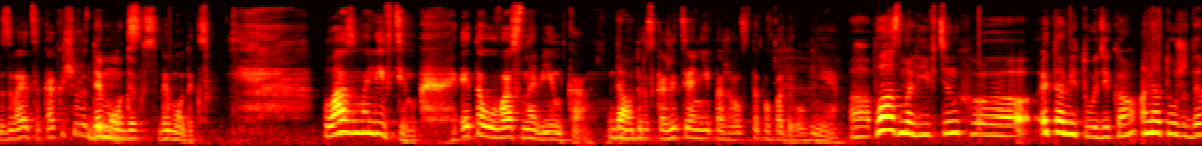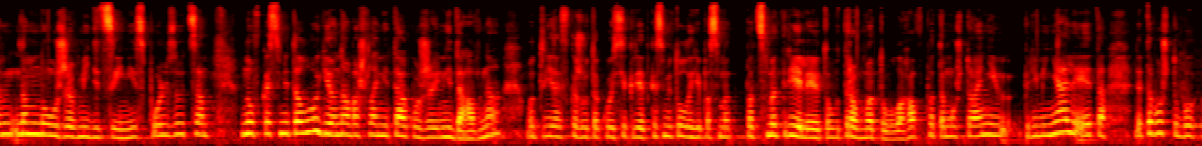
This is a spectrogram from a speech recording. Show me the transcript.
называется, как еще раз? Демодекс. Демодекс. Плазмолифтинг – это у вас новинка. Да. Вот расскажите о ней, пожалуйста, поподробнее. А, Плазмолифтинг э, – это методика, она тоже дав- давно уже в медицине используется, но в косметологию она вошла не так уже недавно. Вот я скажу такой секрет, косметологи подсмотрели это у травматологов, потому что они применяли это для того, чтобы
